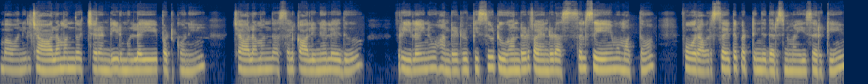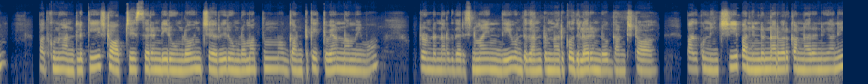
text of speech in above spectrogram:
భవానీలు చాలామంది వచ్చారండి ఇడుముళ్ళయి పట్టుకొని. చాలామంది అస్సలు ఖాళీనే లేదు. Free line hundred rupees two hundred five hundred అస్సలు సేమ్ మొత్తం. ఫోర్ అవర్స్ అయితే పట్టింది దర్శనం అయ్యేసరికి. పదకొండు గంటలకి స్టాప్ చేస్తారండి రూమ్లో ఉంచారు. ఈ రూమ్లో మొత్తం ఒక గంటకి ఎక్కువే ఉన్నాం మేము. రెండున్నరకు దర్శనం అయింది. ఒంటి గంటన్నరకు వదిలారండి. ఒక గంట స్టా పదకొండు నుంచి పన్నెండున్నర వరకు అన్నారని కానీ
